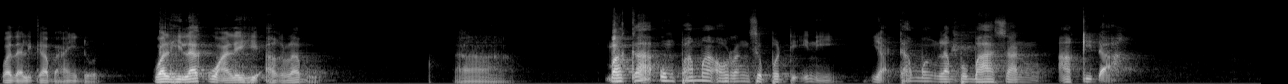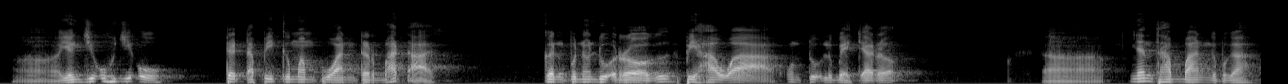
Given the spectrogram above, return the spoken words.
wa dhalika ba'idun wal hilaku alaihi aghlabu ha. maka umpama orang seperti ini ya tamang dalam pembahasan akidah ha. yang jiuh-jiuh tetapi kemampuan terbatas kan penduduk roh ke tapi hawa untuk lebih cara ha. yang taban ke pegah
